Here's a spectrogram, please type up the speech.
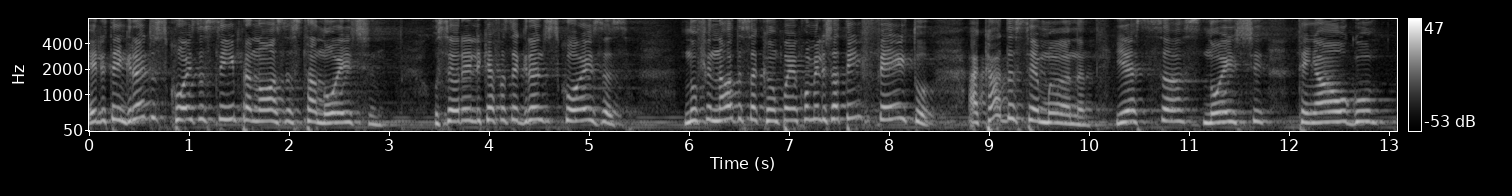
ele tem grandes coisas sim para nós esta noite. O Senhor ele quer fazer grandes coisas no final dessa campanha, como ele já tem feito a cada semana. E essa noite tem algo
